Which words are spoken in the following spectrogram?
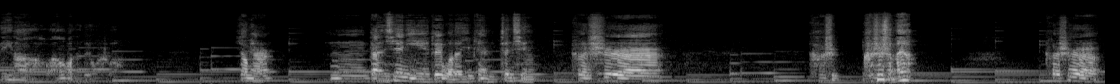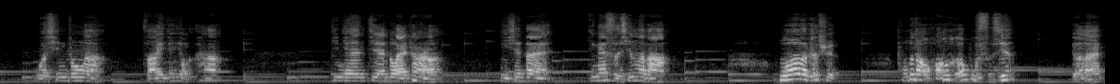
丽娜缓缓地对我说：“小明儿，嗯，感谢你对我的一片真情。可是，可是，可是什么呀？可是我心中啊，早已经有了他。今天既然都来这儿了，你现在应该死心了吧？”我勒个去！不到黄河不死心。原来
